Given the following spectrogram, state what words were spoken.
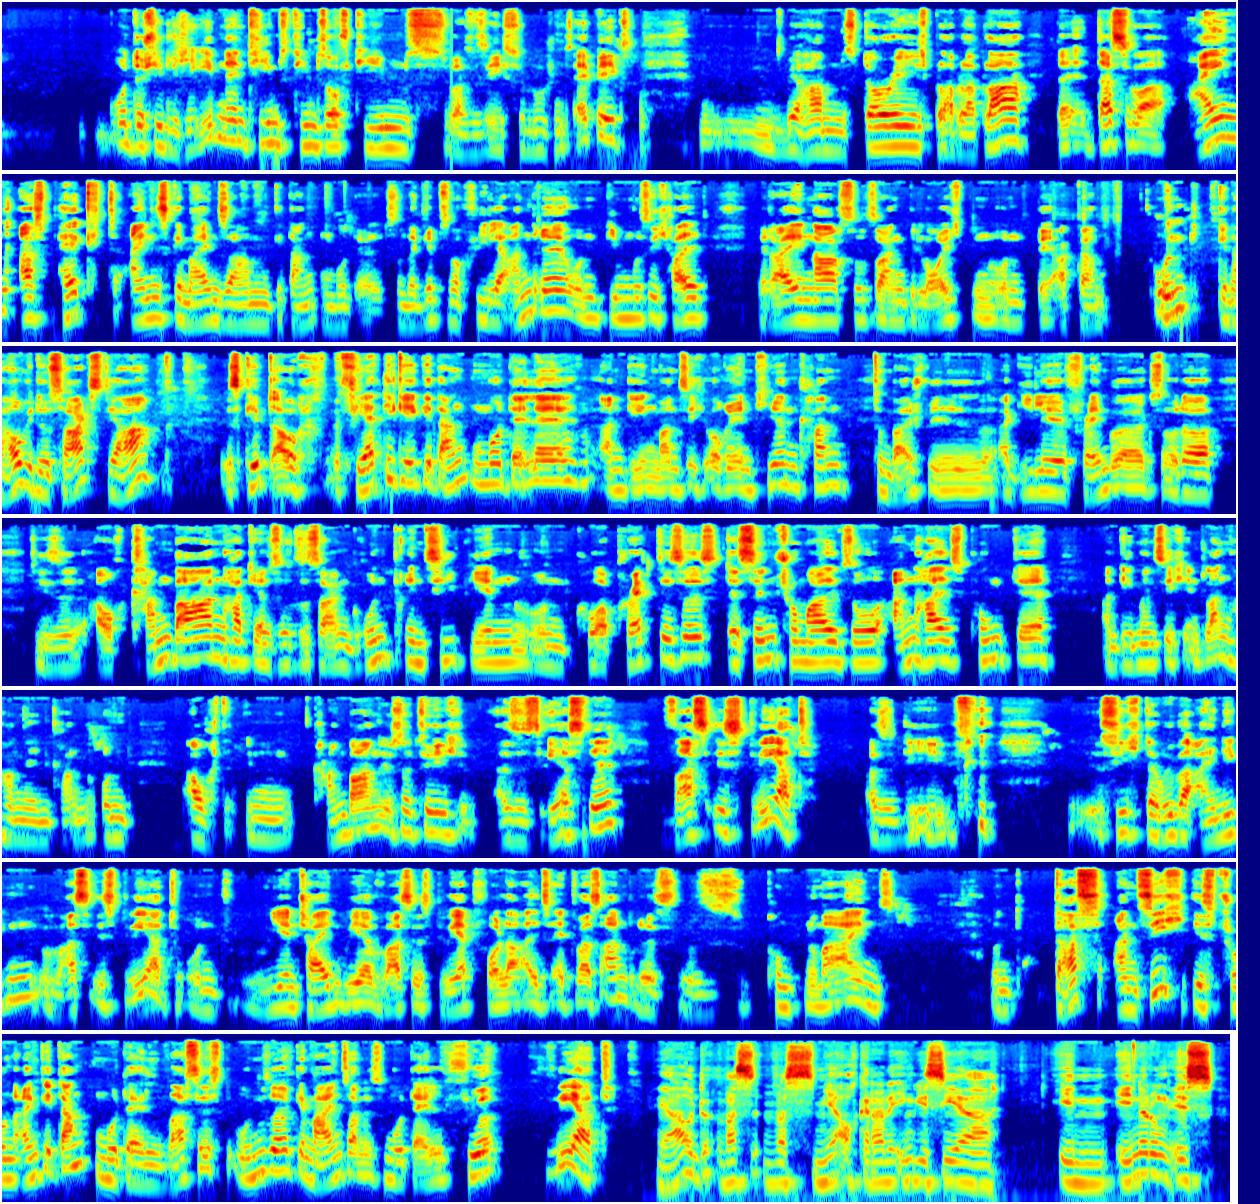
unterschiedliche Ebenen, Teams, Teams of Teams, was weiß ich, Solutions, Epics. Wir haben Stories, bla bla bla. Das war ein Aspekt eines gemeinsamen Gedankenmodells. Und da gibt es noch viele andere und die muss ich halt Reihe nach sozusagen beleuchten und beackern. Und genau wie du sagst, ja, es gibt auch fertige Gedankenmodelle, an denen man sich orientieren kann, zum Beispiel agile Frameworks oder diese auch Kanban hat ja sozusagen Grundprinzipien und Core Practices. Das sind schon mal so Anhaltspunkte, an denen man sich entlanghangeln kann. Und auch in Kanban ist natürlich, also das erste, was ist wert? Also die sich darüber einigen, was ist wert und wie entscheiden wir, was ist wertvoller als etwas anderes. Das ist Punkt Nummer eins. Und das an sich ist schon ein Gedankenmodell. Was ist unser gemeinsames Modell für Wert? Ja, und was, was mir auch gerade irgendwie sehr in Erinnerung ist,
